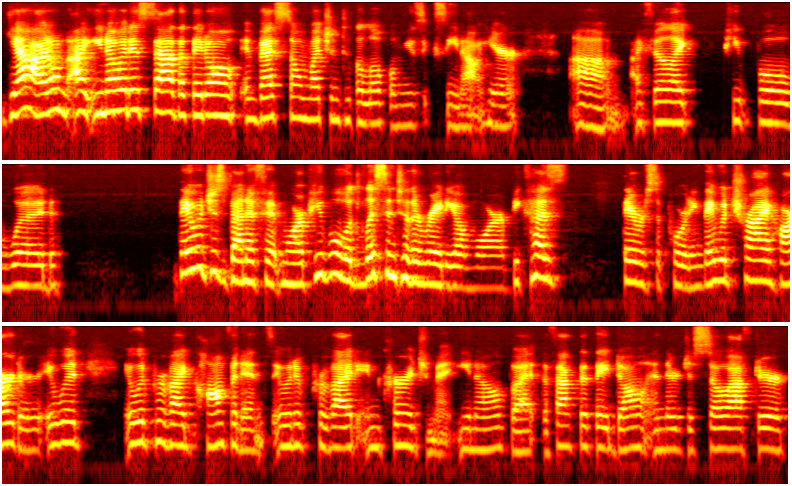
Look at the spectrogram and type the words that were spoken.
yeah, I don't. I you know it is sad that they don't invest so much into the local music scene out here. Um, I feel like people would they would just benefit more. People would listen to the radio more because they were supporting. They would try harder. It would it would provide confidence it would provide encouragement you know but the fact that they don't and they're just so after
